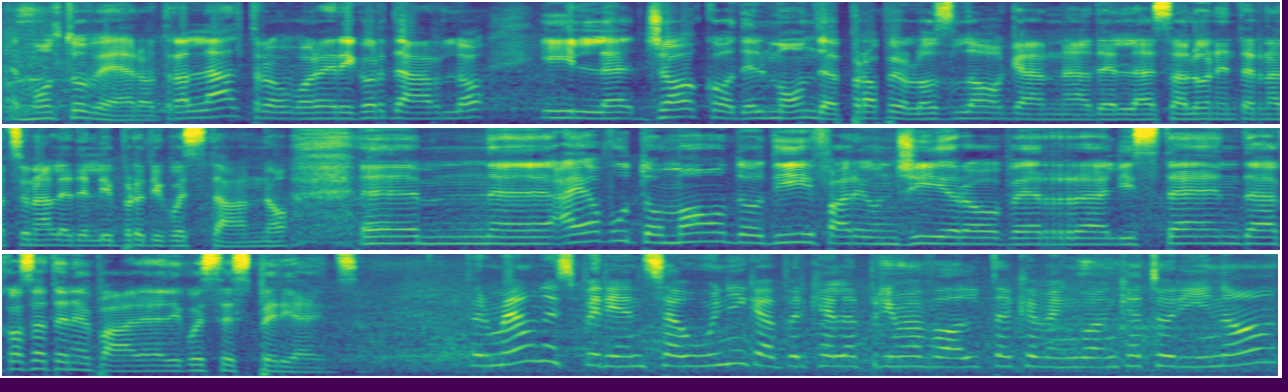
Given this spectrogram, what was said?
È molto vero, tra l'altro vorrei ricordarlo, il gioco del mondo è proprio lo slogan del Salone Internazionale del Libro di quest'anno. Ehm, hai avuto modo di fare un giro per gli stand, cosa te ne pare di questa esperienza? Per me è un'esperienza unica perché è la prima volta che vengo anche a Torino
